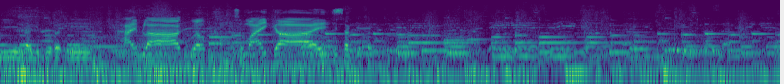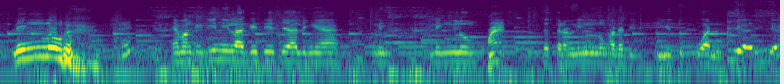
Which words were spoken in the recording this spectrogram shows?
Ih, lagi turret nih. Hi vlog, welcome to my guys. Sakit, sakit. Linglung. Emang kayak gini lah guys ya. Ling linglung. Tutorial linglung ada di, di YouTube One. Iya iya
